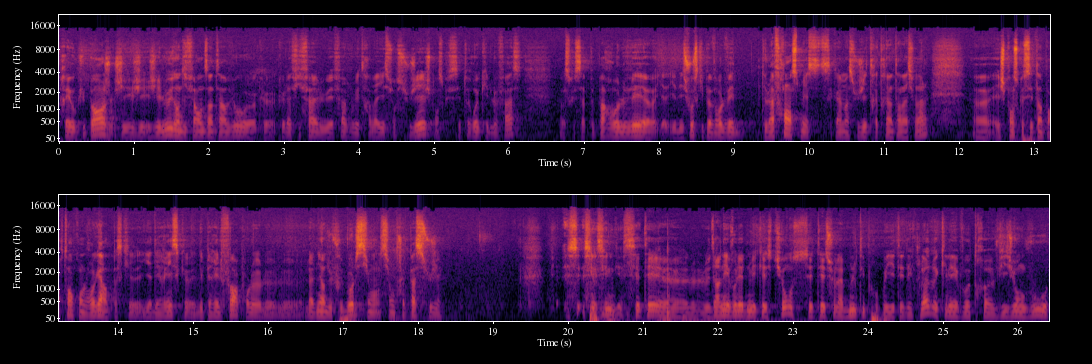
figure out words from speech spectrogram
préoccupant. J'ai lu dans différentes interviews euh, que, la FIFA et l'UEFA voulaient travailler sur ce sujet. Je pense que c'est heureux qu'ils le fassent, parce que ça ne peut pas relever, il y, a des choses qui peuvent relever de la France, mais c'est quand même un sujet très très international. et je pense que c'est important qu'on le regarde, parce qu'il y a des risques, des périls forts pour l'avenir du football si on ne traite pas ce sujet. C'était euh, le dernier volet de mes questions, c'était sur la multipropriété des clubs. Quelle est votre vision, vous,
